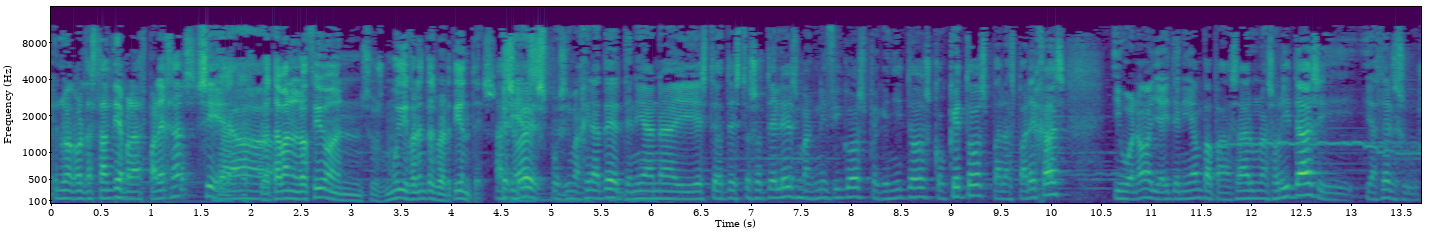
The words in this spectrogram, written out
en una corta estancia para las parejas. sí era explotaban el ocio en sus muy diferentes vertientes. Así Eso es. es. pues imagínate, tenían ahí este, estos hoteles magníficos, pequeñitos, coquetos para las parejas y bueno, y ahí tenían para pasar unas horitas y, y hacer sus,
